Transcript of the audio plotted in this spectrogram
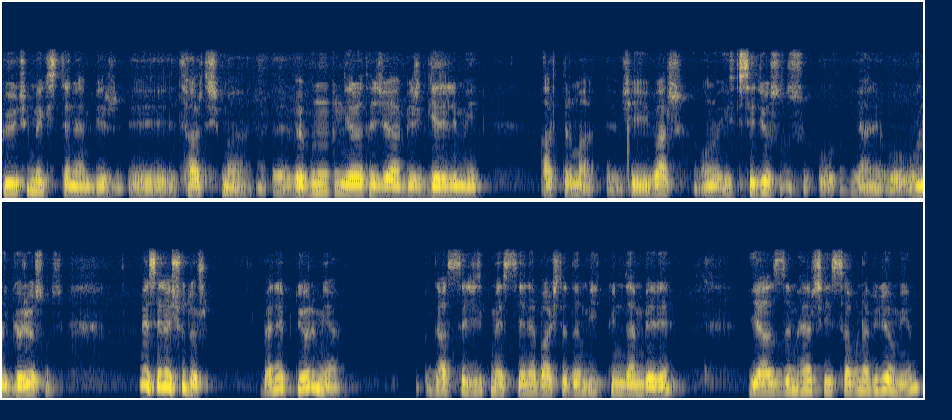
büyütülmek istenen bir e, tartışma e, ve bunun yaratacağı bir gerilimi arttırma şeyi var. Onu hissediyorsunuz. Yani onu görüyorsunuz. Mesele şudur. Ben hep diyorum ya gazetecilik mesleğine başladığım ilk günden beri yazdığım her şeyi savunabiliyor muyum?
